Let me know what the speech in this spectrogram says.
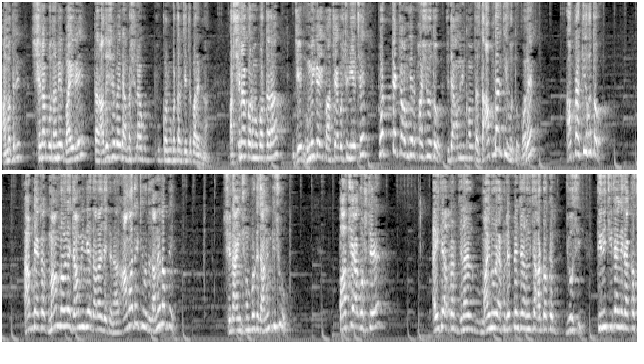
আমাদের সেনা প্রধানের বাইরে, তার আদেশের বাইরে আমরা সেনা কর্মকর্তারা যেতে পারেন না। আর সেনা কর্মকর্তারা যে ভূমিকায় পাঁচই আগস্টে নিয়েছে, প্রত্যেকটা অফিসের ফাঁসি হতো যদি লীগ ক্ষমতা আসতো। আপনার কি হতো, বলেন? আপনার কি হতো? আপনি একটা মামলা হলে জামিন নিয়ে দাঁড়া যেতেন। আর আমাদের কি হতো, জানেন আপনি? সেনা আইন সম্পর্কে জানেন কিছু? পাঁচই আগস্টে এই যে আপনার জেনারেল মাইনুর এখন লেফটেন্যান্ট জেনারেল হয়েছে আটকের জিওসি, তিনি চিটাঙ্গে যা কাজ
